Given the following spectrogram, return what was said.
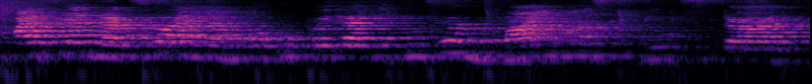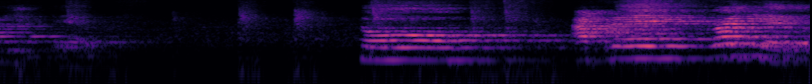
ખાસ ધ્યાન રાખજો અહીંયા મોટું પહેલા લીધું છે માઇનસ યુ સ્ટાર પીએફ તો આપણે કરીએ તો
